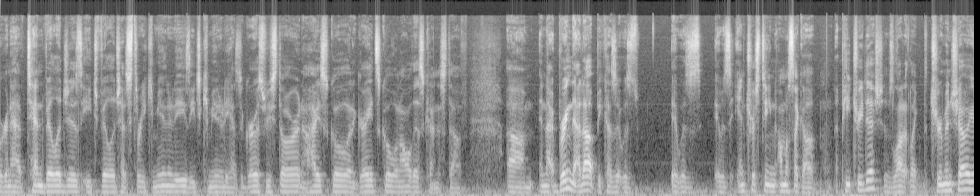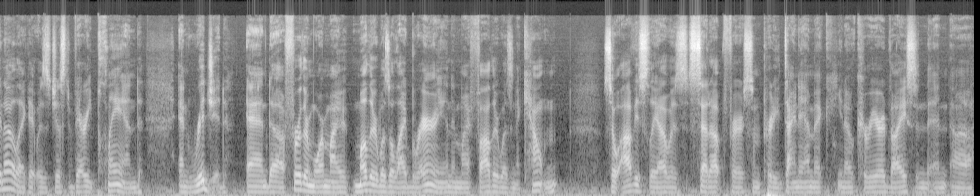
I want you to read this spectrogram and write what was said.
We're going to have 10 villages. Each village has three communities. Each community has a grocery store and a high school and a grade school and all this kind of stuff. Um, and I bring that up because it was it was it was interesting, almost like a, a petri dish. It was a lot of like the Truman Show, you know, like it was just very planned and rigid. And uh, furthermore, my mother was a librarian and my father was an accountant. So obviously, I was set up for some pretty dynamic, you know, career advice and and uh,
